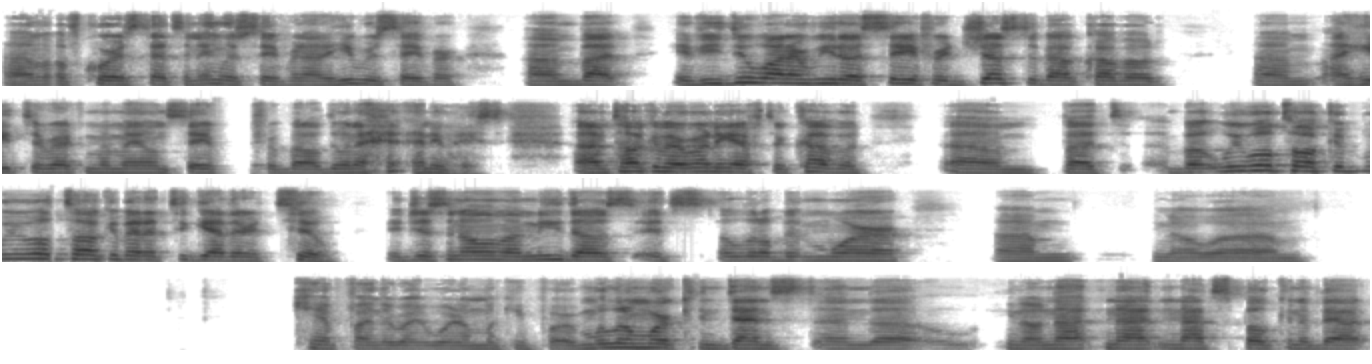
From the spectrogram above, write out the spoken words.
Um, of course, that's an English sefer, not a Hebrew sefer. Um, but if you do want to read a sefer just about kavod, um, I hate to recommend my own sefer, but I'll do it anyways. I'm talking about running after kavod, um, but but we will talk we will talk about it together too. It just in Olam Amidos, it's a little bit more, um, you know, um, can't find the right word I'm looking for. A little more condensed and uh, you know, not not not spoken about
